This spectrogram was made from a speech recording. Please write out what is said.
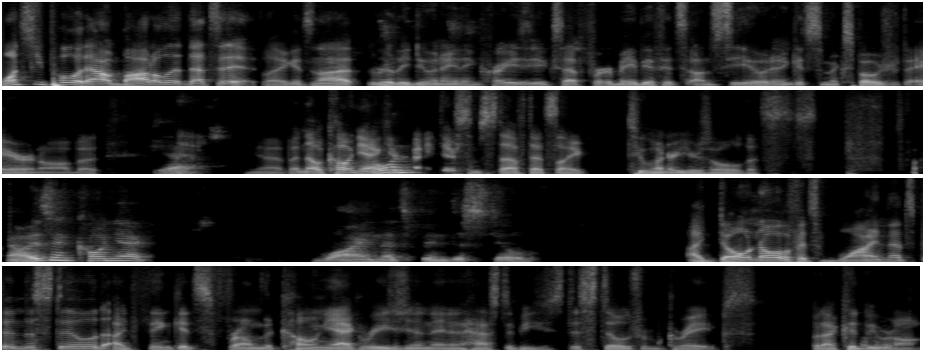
once you pull it out and bottle it, that's it. Like it's not really doing anything crazy except for maybe if it's unsealed and it gets some exposure to air and all. But yeah, yeah. yeah. But no, cognac. Want... Right. There's some stuff that's like 200 years old. That's now isn't cognac wine that's been distilled? I don't know if it's wine that's been distilled. I think it's from the cognac region and it has to be distilled from grapes, but I could okay. be wrong.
